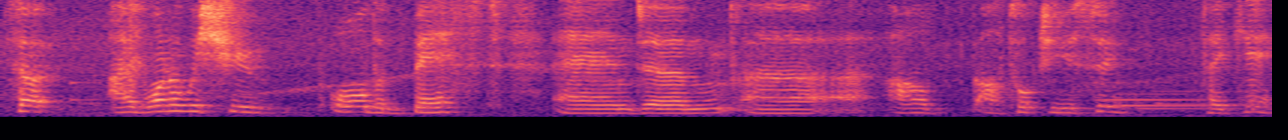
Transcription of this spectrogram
so I want to wish you all the best and um, I'll I'll talk to you soon. Take care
